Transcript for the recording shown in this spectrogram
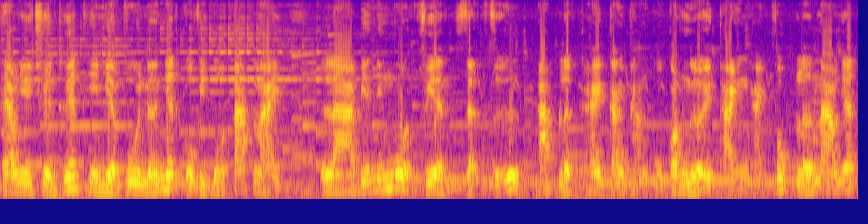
theo như truyền thuyết thì niềm vui lớn nhất của vị Bồ Tát này là biến những muộn phiền, giận dữ, áp lực hay căng thẳng của con người thành hạnh phúc lớn lao nhất.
